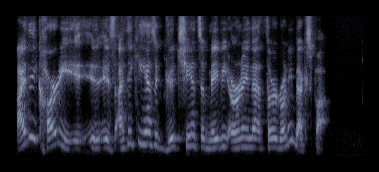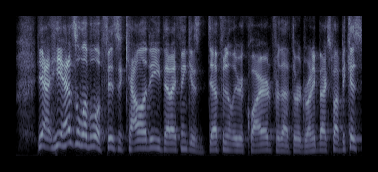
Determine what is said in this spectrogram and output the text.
I think Hardy is, is, I think he has a good chance of maybe earning that third running back spot. Yeah, he has a level of physicality that I think is definitely required for that third running back spot because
